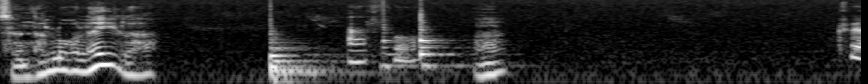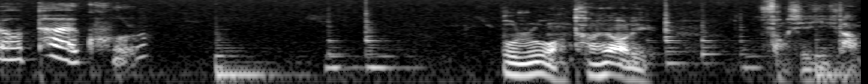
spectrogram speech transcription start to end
来。我儿子他落泪了。阿父，啊，这药太苦了。不如往汤药里放些饴汤。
